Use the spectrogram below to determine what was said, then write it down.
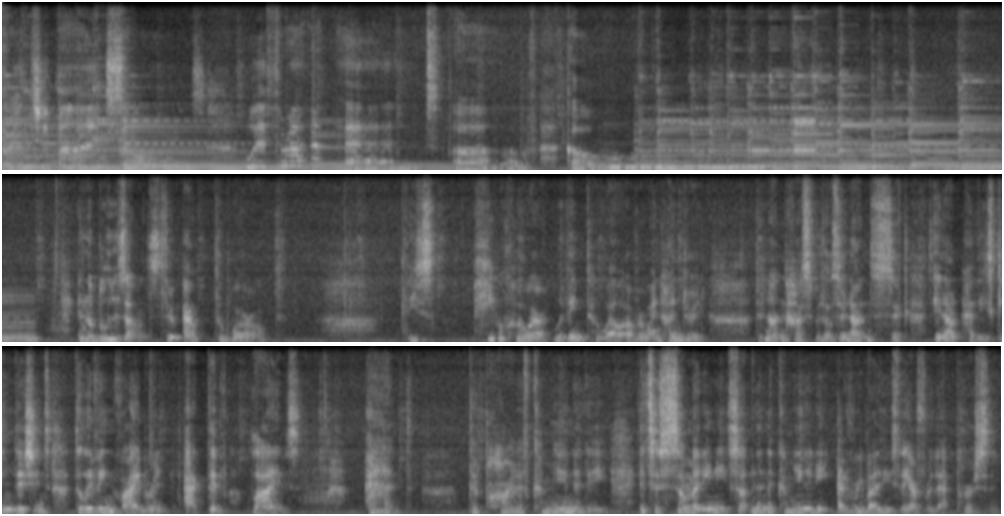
Friendship binds souls with threads of gold. In the blue zones throughout the world, these people who are living to well over 100, they're not in hospitals, they're not in sick, they don't have these conditions. They're living vibrant, active lives. And they're part of community. It's if somebody needs something in the community, everybody's there for that person.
